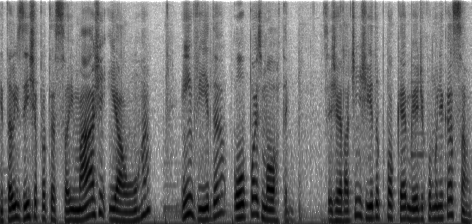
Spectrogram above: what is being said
Então existe a proteção à imagem e à honra em vida ou pós-mortem, seja ela atingida por qualquer meio de comunicação.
